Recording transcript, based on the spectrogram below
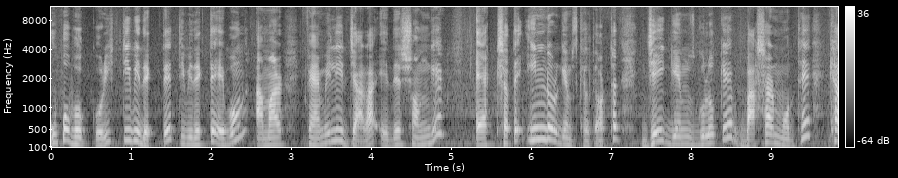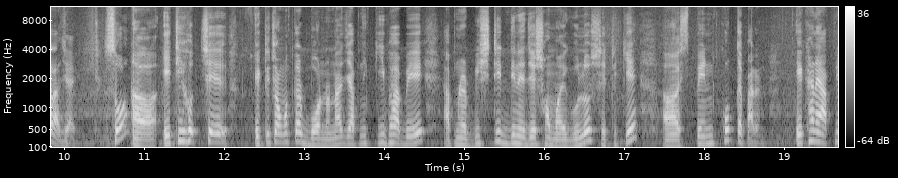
উপভোগ করি টিভি দেখতে টিভি দেখতে এবং আমার ফ্যামিলির যারা এদের সঙ্গে একসাথে ইনডোর গেমস খেলতে, অর্থাৎ যেই গেমসগুলোকে বাসার মধ্যে খেলা যায়। সো এটি হচ্ছে একটি চমৎকার বর্ণনা যে আপনি কীভাবে আপনার বৃষ্টির দিনে যে সময়গুলো সেটিকে স্পেন্ড করতে পারেন। এখানে আপনি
